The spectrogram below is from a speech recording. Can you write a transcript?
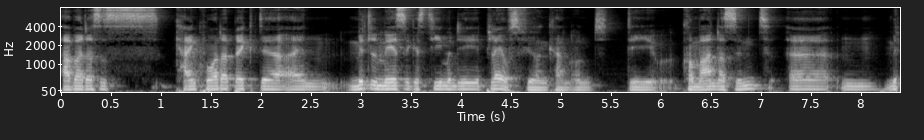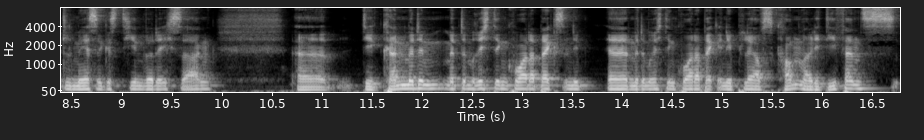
aber das ist kein Quarterback, der ein mittelmäßiges Team in die Playoffs führen kann. Und die Commanders sind äh, ein mittelmäßiges Team, würde ich sagen. Äh, die können mit dem mit dem richtigen Quarterbacks in die äh, mit dem richtigen Quarterback in die Playoffs kommen, weil die Defense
